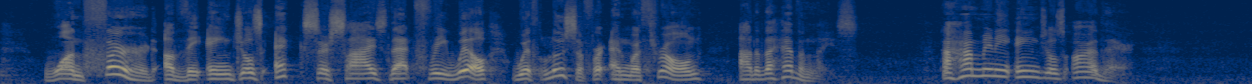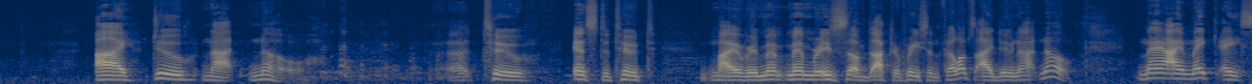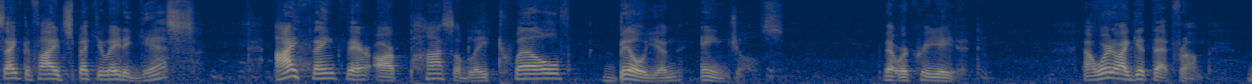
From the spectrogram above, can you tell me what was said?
one third of the angels exercised that free will with Lucifer and were thrown out of the heavenlies. Now, how many angels are there? I do not know. Uh, to institute my memories of Dr. Priest and Phillips, I do not know. May I make a sanctified speculated guess? I think there are possibly 12 billion angels that were created. Now, where do I get that from?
